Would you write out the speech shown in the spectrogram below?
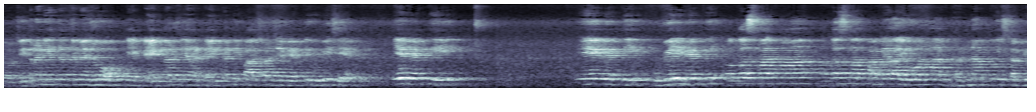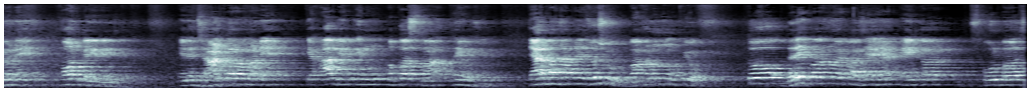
તો ચિત્રની અંદર તમે જુઓ કે ટેન્કર છે અને ટેન્કરની પાછળ જે વ્યક્તિ ઊભી છે, એ વ્યક્તિ એ વ્યક્તિ, ઊભેલી વ્યક્તિ અકસ્માતમાં, અકસ્માત પામેલા યુવાનના ઘરના કોઈ સભ્યોને ફોન કરી રહી છે. એને જાણ કરવા માટે કે આ વ્યક્તિનું અકસ્માત થયો છે. ત્યારબાદ આપણે જોશું વાહનોનો તો દરેક વાહનો છે અહીંયા ટેન્કર સ્કૂલ બસ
